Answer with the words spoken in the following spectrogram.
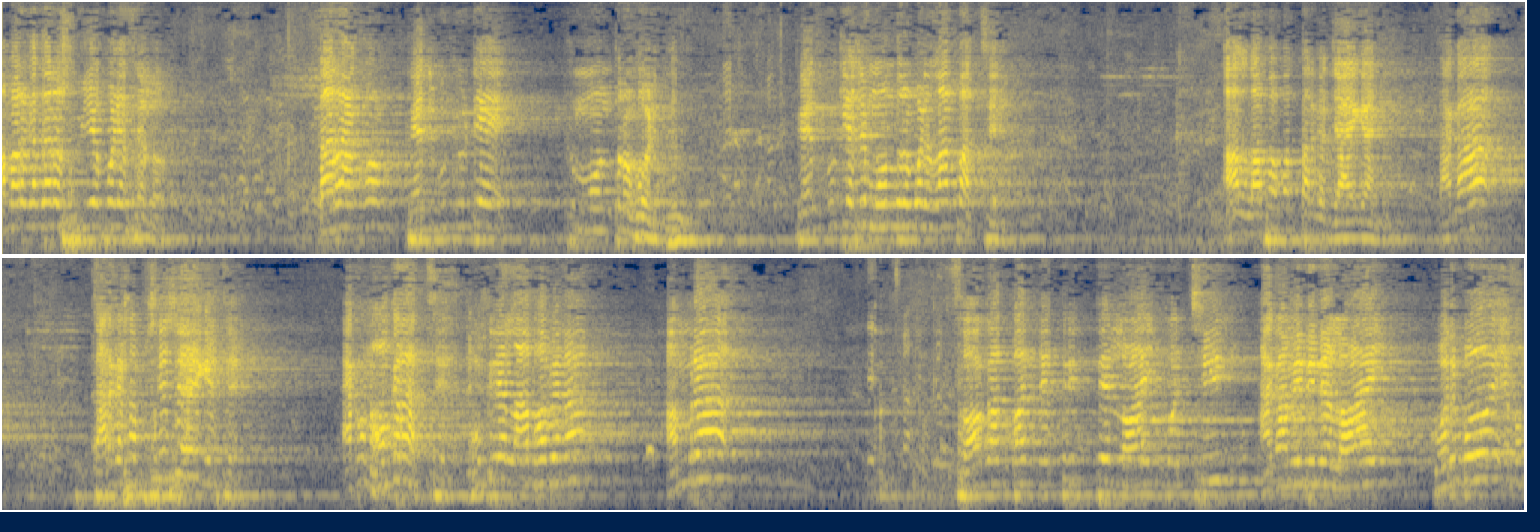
আমার কাছে শুয়ে পড়েছিল, তারা এখন ফেসবুকে উঠে মন্ত্র পড়ছে। ফেসবুকে এসে মন্ত্র পড়ে লাফাচ্ছে আর লাফাবার তার জায়গা নেই। টাকা, তার কাছে সব শেষ হয়ে গেছে। এখন হকরাচ্ছে। হুকরে লাভ হবে না। আমরা সগাতবাদ নেতৃত্বে লড়াই করছি। আগামী দিনে লড়াই করব এবং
